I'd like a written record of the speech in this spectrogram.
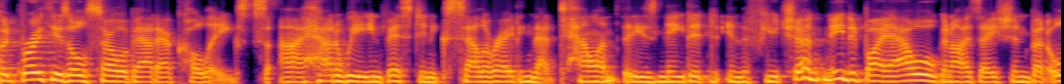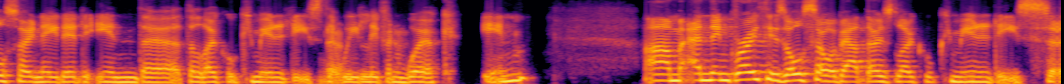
But growth is also about our colleagues. Uh, how do we invest in accelerating that talent that is needed in the future, needed by our organization, but also needed in the, the local communities that yeah. we live and work in? Um, and then growth is also about those local communities. So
